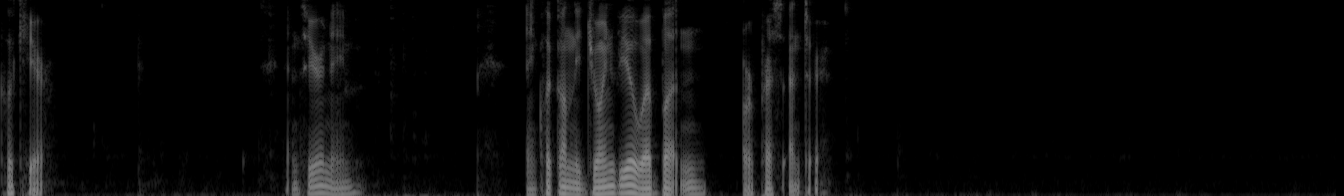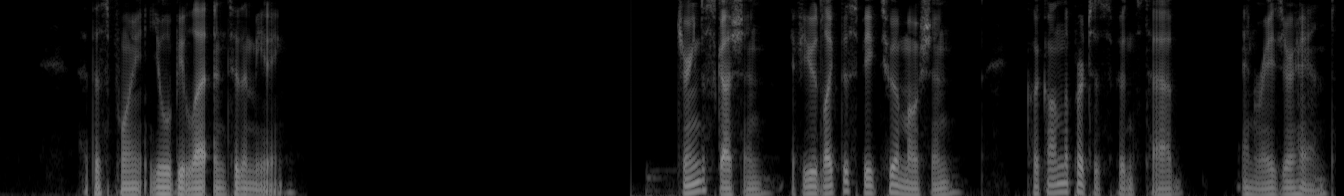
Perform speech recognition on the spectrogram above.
click here. Enter your name and click on the Join via Web button or press Enter. At this point, you will be let into the meeting. During discussion, if you would like to speak to a motion, click on the Participants tab and raise your hand.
